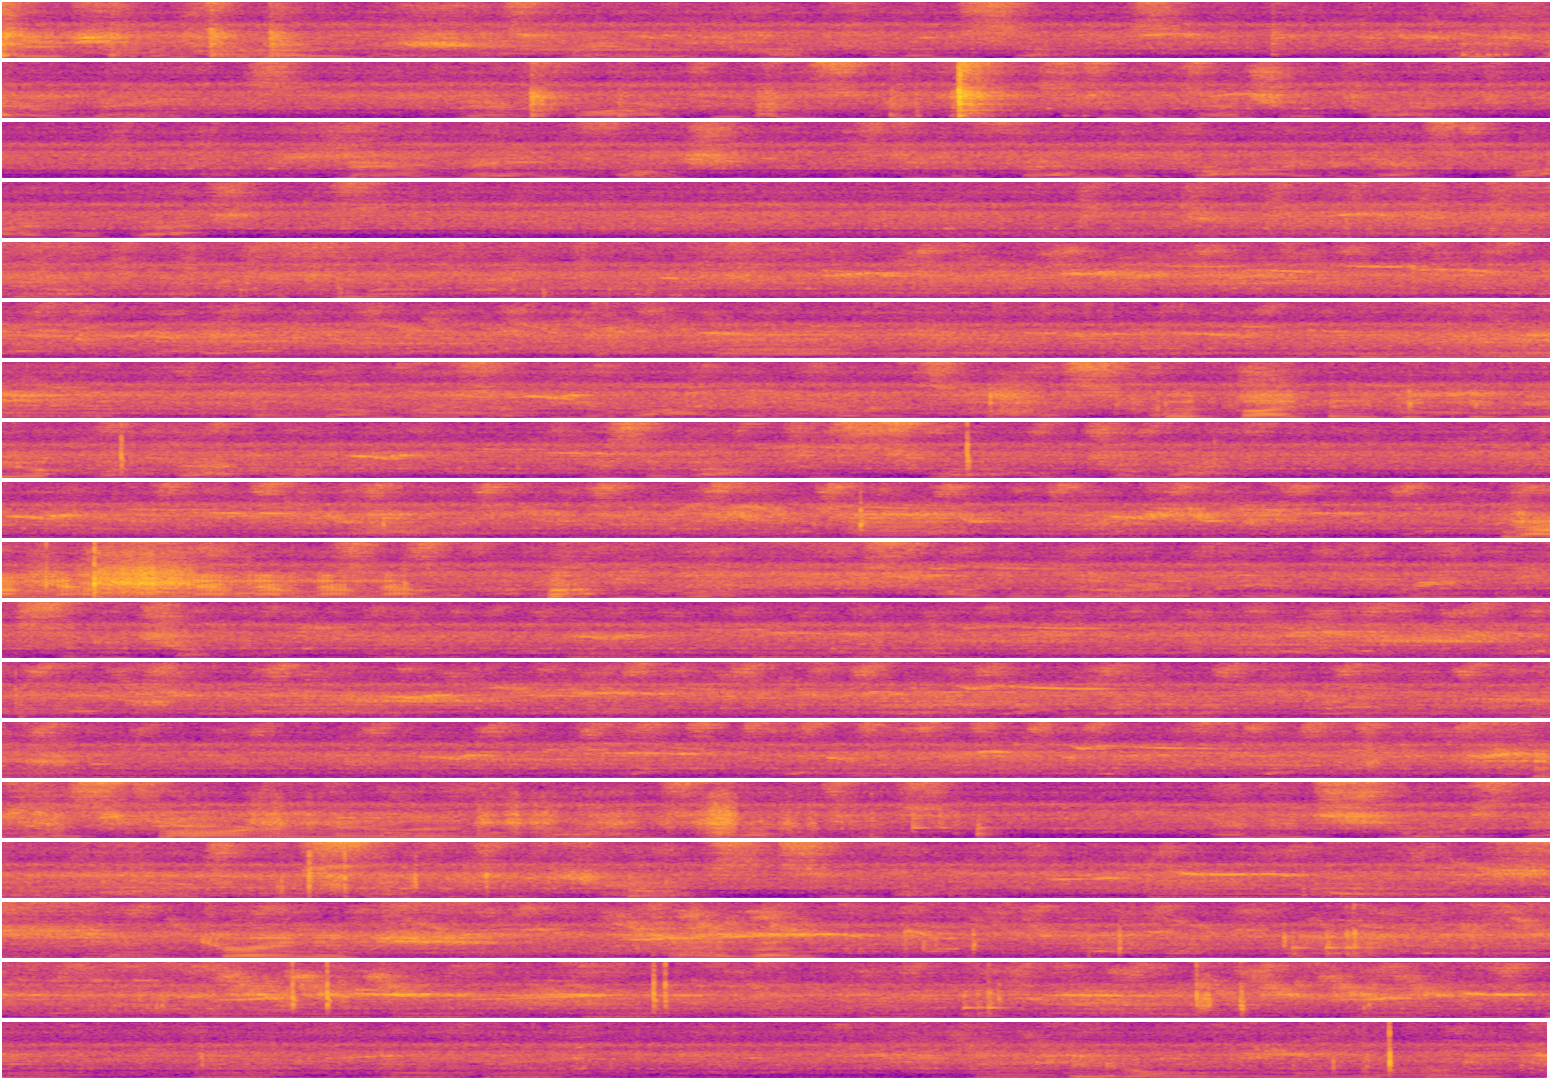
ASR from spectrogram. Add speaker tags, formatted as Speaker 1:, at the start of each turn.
Speaker 1: approach.
Speaker 2: males rarely hunt for themselves. With their manes, they're far too conspicuous to potential prey. Their main function is to defend the pride against rival bachelors.
Speaker 1: Oh yeah, come back.
Speaker 2: The numbers of the arriving herds are.
Speaker 1: Goodbye, baby DBO.
Speaker 2: But that number is about to swell dramatically.
Speaker 1: Nom nom nom nom nom nom nom.
Speaker 2: Thousands of baby wildebeest are delivered within three weeks of each other.
Speaker 1: Just exploring a new lid.
Speaker 2: and ensures that a large percentage of calves survive.
Speaker 1: Sink drainage event. Few holes along the. Great.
